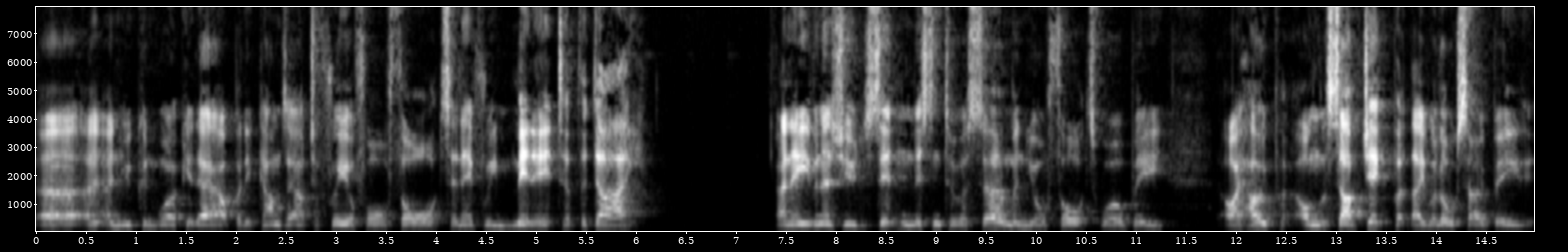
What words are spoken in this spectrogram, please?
uh, and you can work it out, but it comes out to three or four thoughts in every minute of the day. And even as you sit and listen to a sermon, your thoughts will be I hope, on the subject, but they will also be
